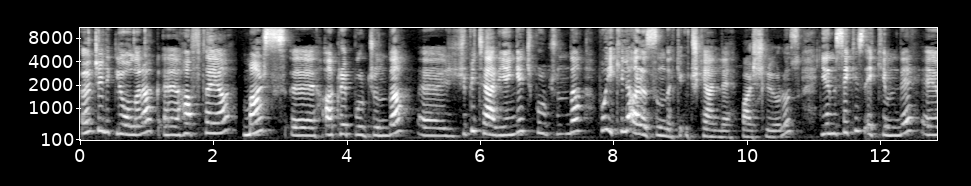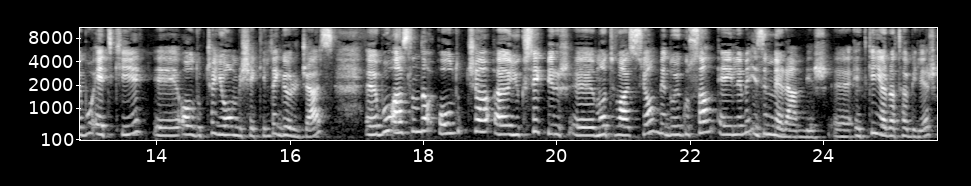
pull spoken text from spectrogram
Öncelikli olarak e, haftaya Mars Akrep Burcu'nda, Jüpiter Yengeç Burcu'nda bu ikili arasındaki üçgenle başlıyoruz. 28 Ekim'de bu etkiyi oldukça yoğun bir şekilde göreceğiz. E, Bu aslında oldukça e, yüksek bir e, motivasyon ve duygusal eyleme izin veren bir e, etki yaratabilir.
